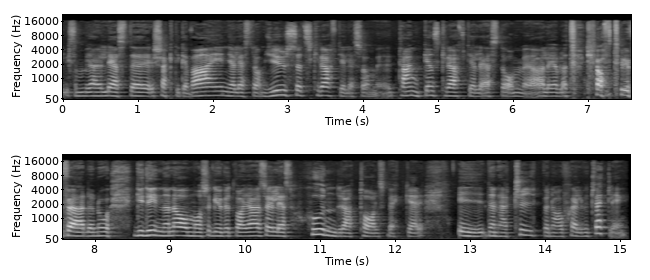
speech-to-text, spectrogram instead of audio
liksom jag läste Shakti Gawain, jag läste om ljusets kraft, jag läste om eh, tankens kraft, jag läste om eh, alla jävla krafter i världen och gudinnorna om oss och gud vet vad. Jag har alltså läst hundratals böcker i den här typen av självutveckling.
